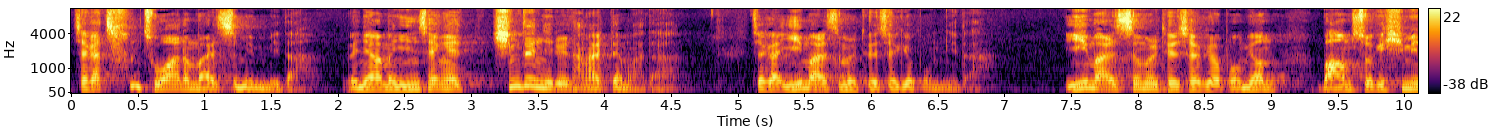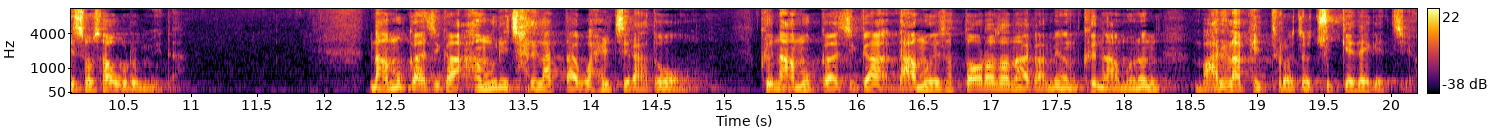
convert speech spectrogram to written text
제가 참 좋아하는 말씀입니다. 왜냐하면 인생에 힘든 일을 당할 때마다 제가 이 말씀을 되새겨 봅니다. 이 말씀을 되새겨 보면 마음속에 힘이 솟아오릅니다. 나뭇가지가 아무리 잘났다고 할지라도 그 나뭇가지가 나무에서 떨어져 나가면 그 나무는 말라 비틀어져 죽게 되겠지요.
